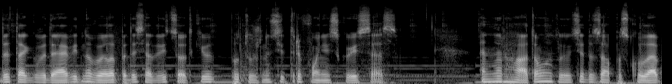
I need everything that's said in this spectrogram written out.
ДТЕК ВД відновила 50% потужності Трифонівської СЕС. Енергоатом готується до запуску ЛЕП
